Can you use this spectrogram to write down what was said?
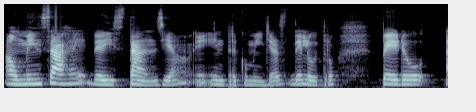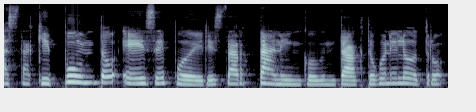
a un mensaje de distancia, eh, entre comillas, del otro, pero hasta qué punto ese poder estar tan en contacto con el otro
